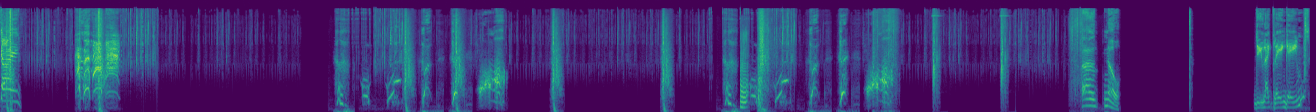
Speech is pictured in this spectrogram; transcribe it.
Dying! Uh, no. Do you like playing games?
